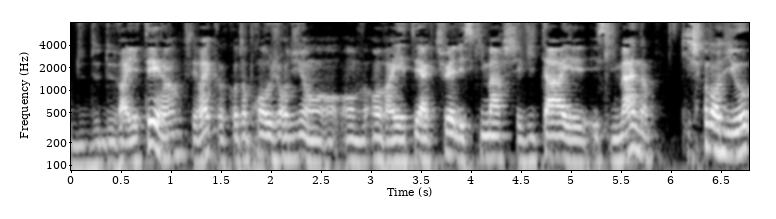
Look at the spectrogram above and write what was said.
de, de variété. Hein. C'est vrai que quand on prend aujourd'hui en, en, en variété actuelle, et ce qui marche, c'est Vita et, et Slimane qui chantent en duo.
